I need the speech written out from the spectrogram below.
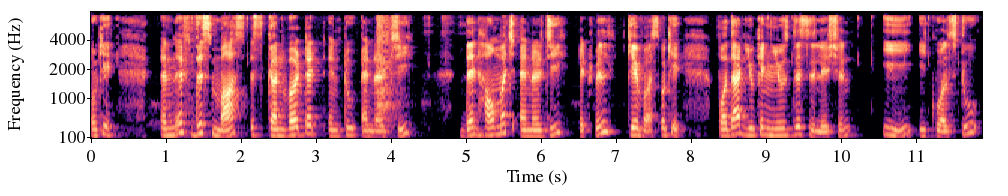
okay and if this mass is converted into energy, then how much energy it will give us. Okay, for that you can use this relation E equals to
